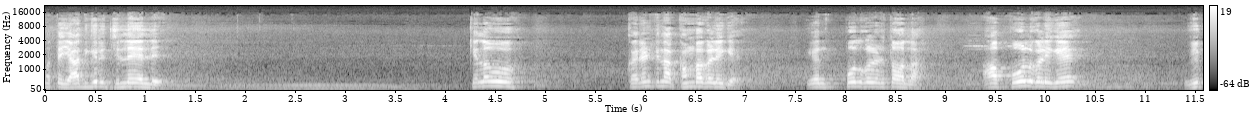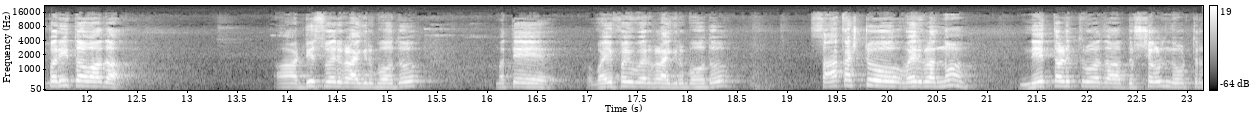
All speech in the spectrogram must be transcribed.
ಮತ್ತು ಯಾದಗಿರಿ ಜಿಲ್ಲೆಯಲ್ಲಿ ಕೆಲವು ಕರೆಂಟಿನ ಕಂಬಗಳಿಗೆ ಏನು ಪೋಲ್ಗಳು ಇರ್ತಾವಲ್ಲ ಆ ಪೋಲ್ಗಳಿಗೆ ವಿಪರೀತವಾದ ಆ, ಡಿಸ್ ವೈರ್ಗಳಾಗಿರ್ಬೋದು ಮತ್ತು ವೈಫೈ ವೈರ್ಗಳಾಗಿರಬಹುದು. ಸಾಕಷ್ಟು ವೈರ್ಗಳನ್ನು ನೇತಾಡುತ್ತಿರುವ ದೃಶ್ಯಗಳು ನೋಡ್ತಿರ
